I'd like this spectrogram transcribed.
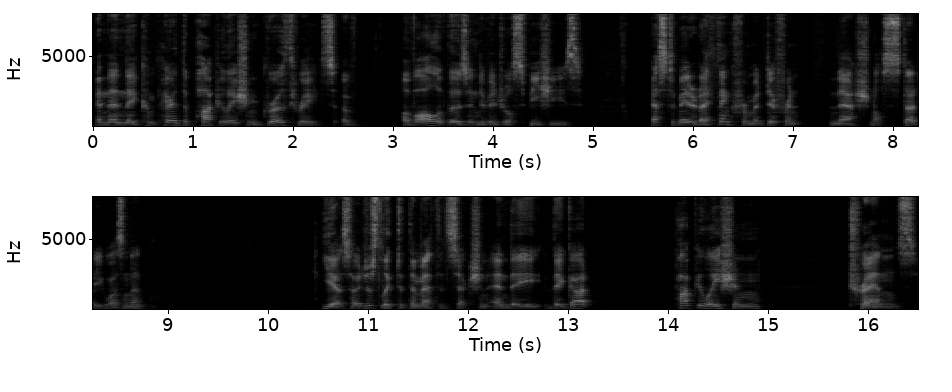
And then they compared the population growth rates of, of all of those individual species, estimated, I think, from a different national study, wasn't it? Yeah, so I just looked at the methods section and they, they got population trends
